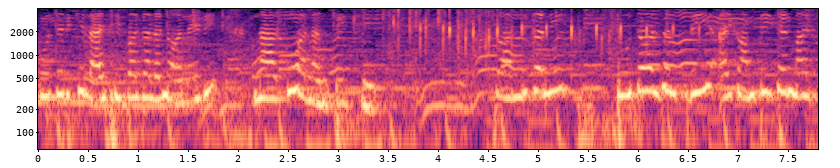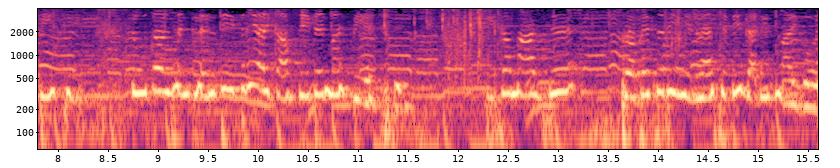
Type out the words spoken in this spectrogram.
కూతురికి లైఫ్ ఇవ్వగలను అనేది నాకు అని అనిపించింది సో అందుకని two thousand three I completed my PG two thousand twenty three I completed my PhD become as a professor in university, that is my goal.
